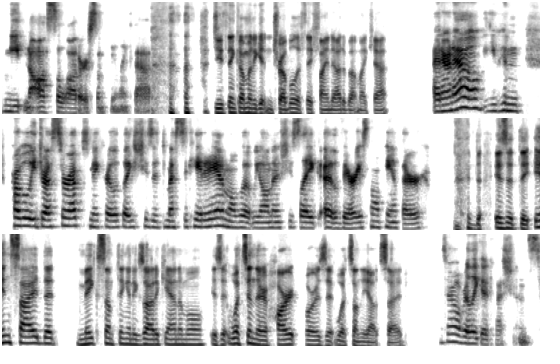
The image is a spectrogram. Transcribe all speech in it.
meet an ocelot or something like that. Do you think I'm going to get in trouble if they find out about my cat? I don't know. You can probably dress her up to make her look like she's a domesticated animal, but we all know she's like a very small panther. is it the inside that makes something an exotic animal? Is it what's in their heart or is it what's on the outside? These are all really good questions.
